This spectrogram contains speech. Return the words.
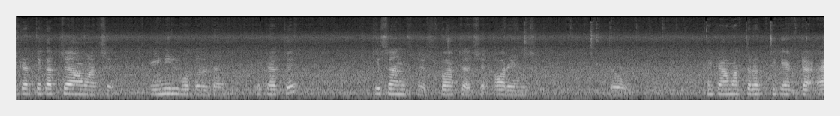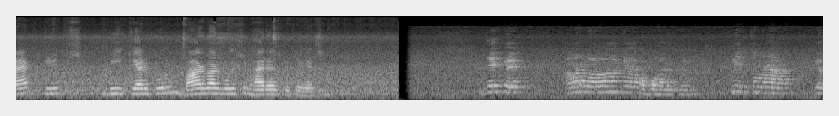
এটাতে কাঁচা আম আছে। এই নীল বোতলটায় এটাতে কিষান স্কোয়াচ আছে, অরেঞ্জ। তো এটা আমার তরফ থেকে একটা অ্যাড টিপস। বি কেয়ারফুল, বারবার বলছি ভাইরাস ঢুকে গেছে। দেখবে, আমরা বাবা মাকে অবহেলা করি। প্লিজ তোমরা কেউ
